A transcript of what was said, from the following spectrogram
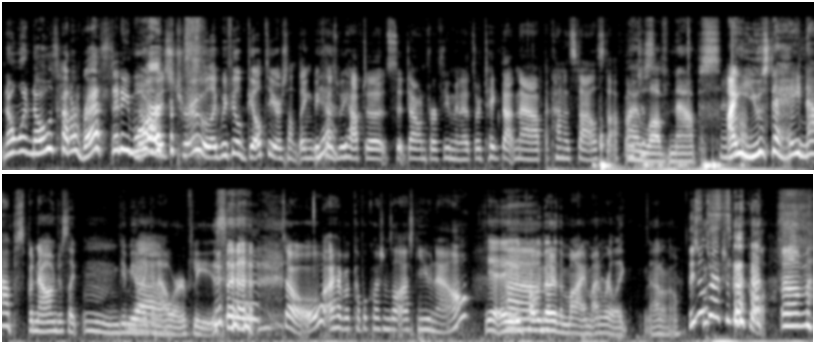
No one knows how to rest anymore. No, it's true. Like we feel guilty or something because Yeah. we have to sit down for a few minutes or take that nap, that kind of style stuff. I just- love naps. I I, used to hate naps, but now I'm just like, mm, give me like an hour, please. So I have a couple questions I'll ask you now. yeah, it's probably Um, better than mine. Mine were like, I don't know. These ones are actually pretty cool. Um,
